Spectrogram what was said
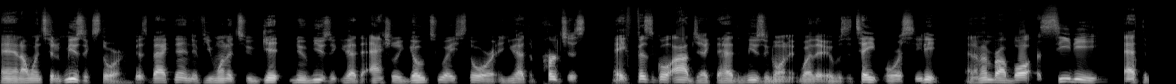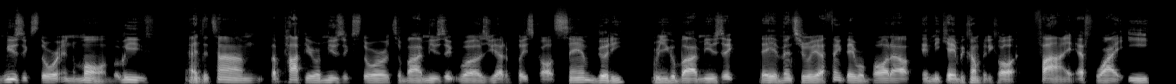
And I went to the music store because back then, if you wanted to get new music, you had to actually go to a store and you had to purchase a physical object that had the music on it, whether it was a tape or a CD. And I remember I bought a CD at the music store in the mall. I believe at the time, the popular music store to buy music was you had a place called Sam Goody where you could buy music. They eventually, I think they were bought out and became a company called Fye, F Y E.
